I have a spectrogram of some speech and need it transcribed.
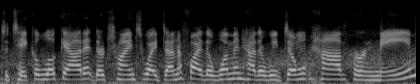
to take a look at it. They're trying to identify the woman. Heather, we don't have her name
